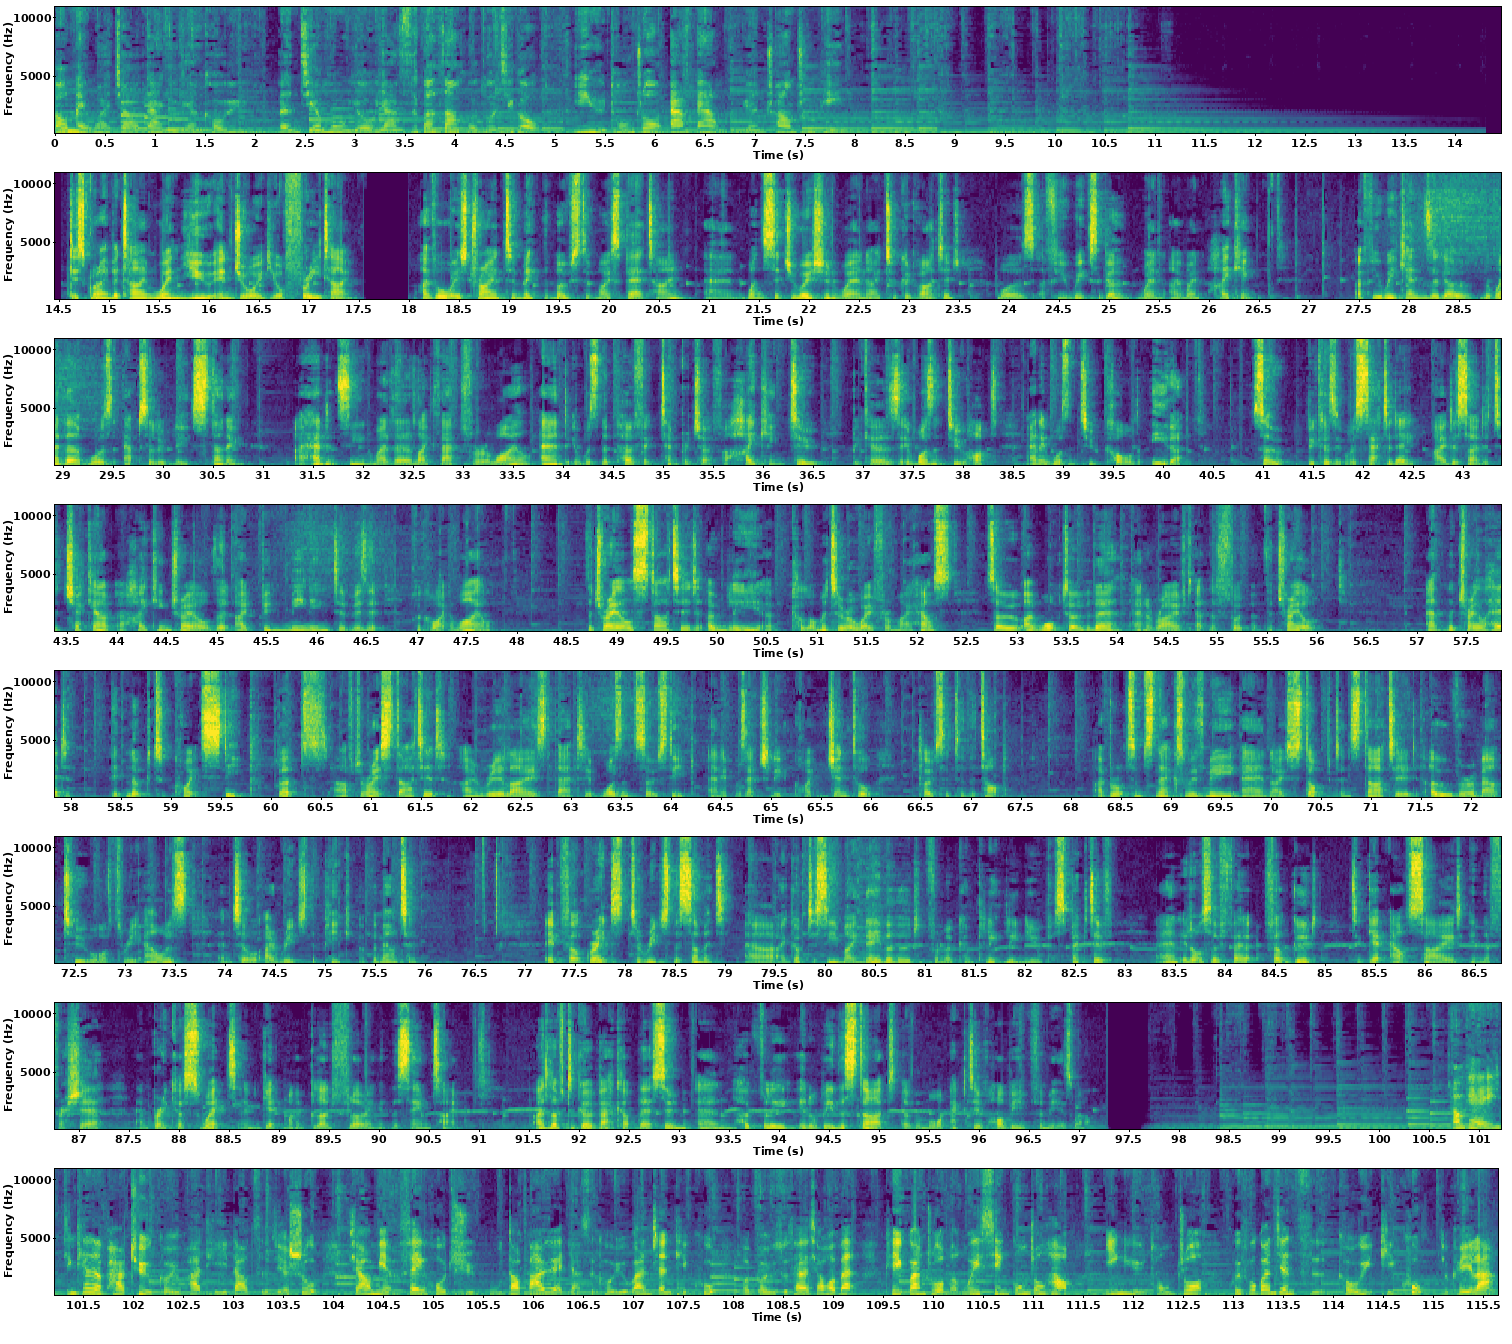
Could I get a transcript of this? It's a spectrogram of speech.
欧美外教带你练口语。本节目由雅思官方合作机构英语同桌 FM 原创出品。Describe a time when you enjoyed your free time. I've always tried to make the most of my spare time, and one situation when I took advantage was a few weeks ago when I went hiking. A few weekends ago, the weather was absolutely stunning. I hadn't seen weather like that for a while, and it was the perfect temperature for hiking too, because it wasn't too hot and it wasn't too cold either. So, because it was Saturday, I decided to check out a hiking trail that I'd been meaning to visit for quite a while. The trail started only a kilometre away from my house, so I walked over there and arrived at the foot of the trail. At the trailhead, it looked quite steep, but after I started, I realized that it wasn't so steep and it was actually quite gentle closer to the top. I brought some snacks with me and I stopped and started over about two or three hours until I reached the peak of the mountain. It felt great to reach the summit. Uh, I got to see my neighborhood from a completely new perspective, and it also fe- felt good to get outside in the fresh air and break a sweat and get my blood flowing at the same time. I'd love to go back up there soon, and hopefully, it'll be the start of a more active hobby for me as well. OK，今天的 Part Two 口语话题到此结束。想要免费获取五到八月雅思口语完整题库和口语素材的小伙伴，可以关注我们微信公众号“英语同桌”。 回复关键词“口语题库”就可以啦。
